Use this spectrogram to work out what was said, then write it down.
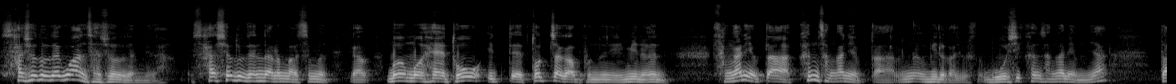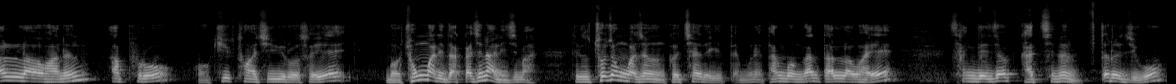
사셔도 되고 안 사셔도 됩니다. 사셔도 된다는 말씀은 그러니까 뭐 뭐 해도 이때 도자가 붙는 의미는 상관이 없다, 큰 상관이 없다는 의미를 가지고 있습니다. 무엇이 큰 상관이 없냐? 달러화는 앞으로 어, 기축통화 지위로서의 뭐 종말이다까지는 아니지만 그래서 조정 과정은 거쳐야 되기 때문에 당분간 달러화의 상대적 가치는 떨어지고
